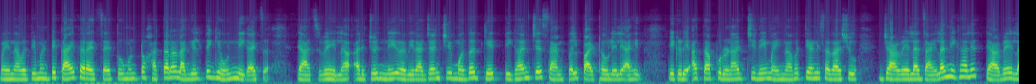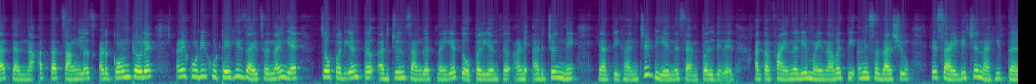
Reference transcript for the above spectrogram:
मैनावती म्हणते काय करायचं आहे तो म्हणतो हाताला लागेल ते घेऊन निघायचं. त्याच वेळेला अर्जुनने रविराजांची मदत घेत तिघांचे सॅम्पल पाठवलेले आहेत. इकडे आता पूर्णाजीने मैनावती आणि सदाशिव ज्या वेळेला जायला निघाले त्यावेळेला त्यांना आता चांगलंच अडकवून ठेवले आणि कुणी कुठेही जायचं नाही आहे जोपर्यंत अर्जुन सांगत नाही आहे तोपर्यंत. आणि अर्जुनने या तिघांचे डी एन ए सॅम्पल दिलेत. आता फायनली मैनावती आणि सदाशिव हे सायलीचे नाही तर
